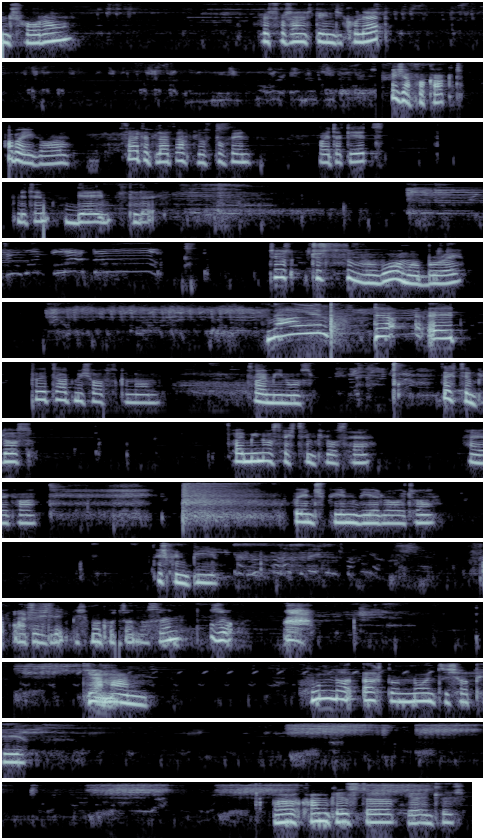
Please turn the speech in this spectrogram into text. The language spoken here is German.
In Showdown. Höchstwahrscheinlich gegen die Colette. Ich hab verkackt. Aber egal. Zweiter Platz, 8 plus Trophäen. Weiter geht's mit dem Gameplay. Just, just a warmer, Bray. Nein! Der 8-Bit hat mich hops genommen. 2 minus. 16 plus. 2 minus 16 plus, hä? Na egal. Pff, wen spielen wir, Leute? Ich bin B. Warte, ich leg mich mal kurz anders hin. So. Ah. Ja, Mann. 198 HP. Ach komm, Kiste. Ja, endlich.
